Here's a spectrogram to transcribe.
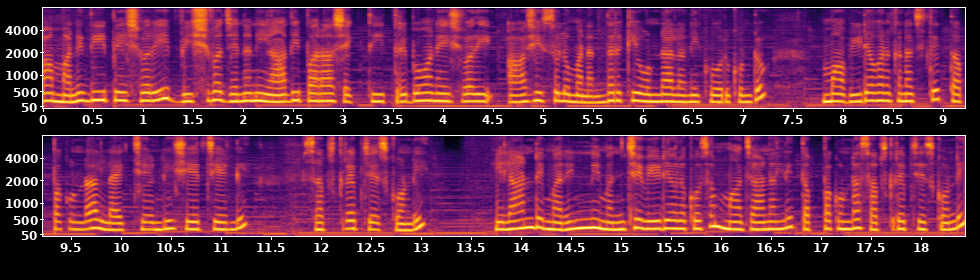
ఆ మణిదీపేశ్వరి విశ్వజనని ఆది పరాశక్తి త్రిభువనేశ్వరి ఆశీస్సులు మనందరికీ ఉండాలని కోరుకుంటూ మా వీడియో కనుక నచ్చితే తప్పకుండా లైక్ చేయండి షేర్ చేయండి సబ్స్క్రైబ్ చేసుకోండి. ఇలాంటి మరిన్ని మంచి వీడియోల కోసం మా ఛానల్ని తప్పకుండా సబ్స్క్రైబ్ చేసుకోండి.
